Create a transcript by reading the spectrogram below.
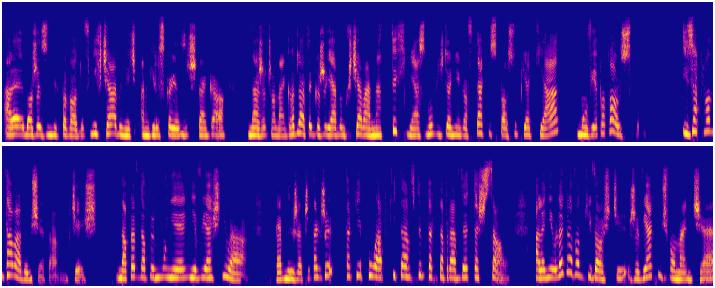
ale może z innych powodów. Nie chciałabym mieć angielskojęzycznego narzeczonego, dlatego że ja bym chciała natychmiast mówić do niego w taki sposób, jak ja mówię po polsku. I zaplątałabym się tam gdzieś. Na pewno bym mu nie, nie wyjaśniła pewnych rzeczy. Także takie pułapki tam w tym tak naprawdę też są. Ale nie ulega wątpliwości, że w jakimś momencie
